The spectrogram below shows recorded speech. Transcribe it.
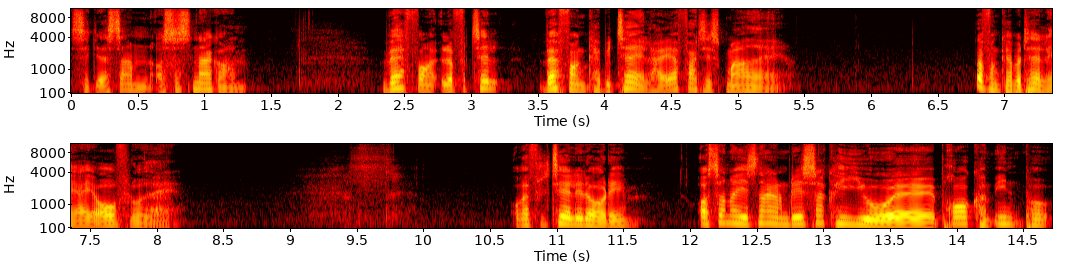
sætter jeg sammen, og så snakker om, hvad for, eller fortæl, hvad for en kapital har jeg faktisk meget af? Hvad for en kapital har jeg i overflod af? Og reflektere lidt over det. Og så når I snakker om det, så kan I jo øh, prøve at komme ind på,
